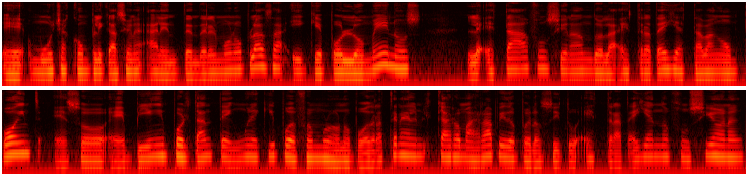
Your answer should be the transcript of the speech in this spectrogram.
eh, muchas complicaciones al entender el monoplaza y que por lo menos le estaba funcionando la estrategia, estaban on point. Eso es bien importante en un equipo de Fórmula 1. Podrás tener el carro más rápido, pero si tus estrategias no funcionan,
